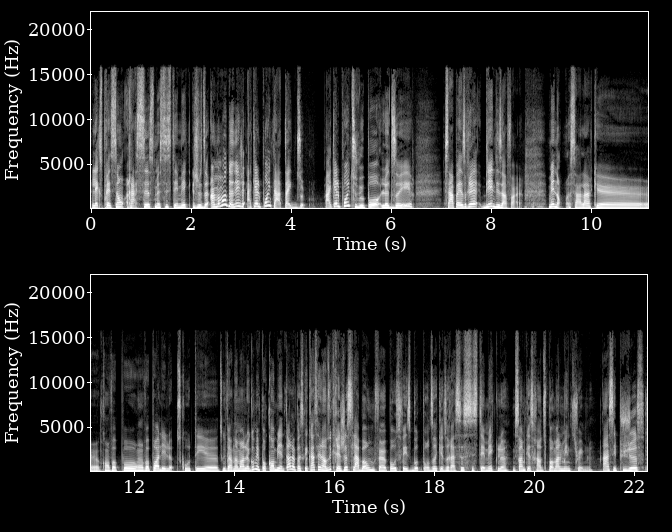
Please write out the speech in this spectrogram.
l'expression racisme systémique. Je veux dire, à un moment donné, à quel point tu as la tête dure? À quel point tu veux pas le dire? Ça apaiserait bien des affaires. Mais non, ça a l'air que qu'on va pas on va pas aller là du côté euh, du gouvernement Legault, mais pour combien de temps là? Parce que quand c'est rendu que juste la bombe fait un post Facebook pour dire qu'il y a du racisme systémique là, il me semble que c'est rendu pas mal mainstream. Hein, c'est plus juste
